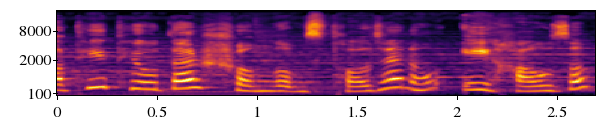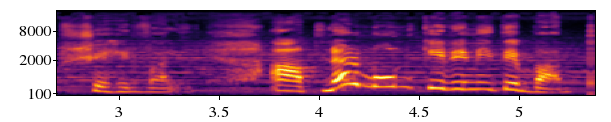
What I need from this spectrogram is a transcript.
আতিথেয়তার সঙ্গমস্থল যেন এই হাউস অফ শেহেরওয়ালি আপনার মন কেড়ে নিতে বাধ্য।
